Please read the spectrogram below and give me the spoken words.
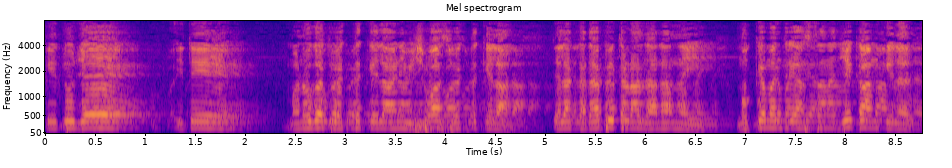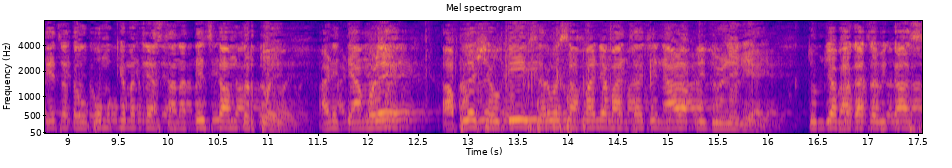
की तू जे इथे मनोगत व्यक्त केला आणि विश्वास व्यक्त केला त्याला कदापि तडा जाणार नाही. मुख्यमंत्री असताना जे काम केलं तेच आता उपमुख्यमंत्री असताना तेच काम करतोय. आणि त्यामुळे आपलं शेवटी सर्वसामान्य माणसाची नाळ आपली जुळलेली आहे. तुमच्या भागाचा विकास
